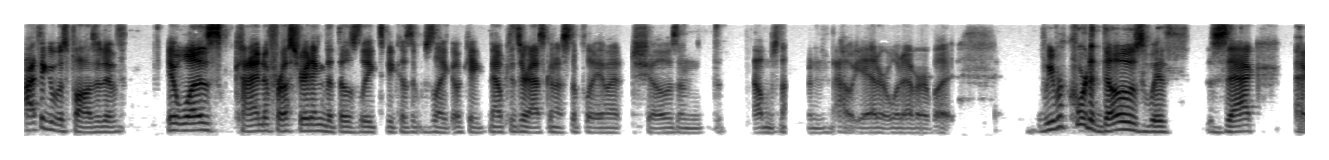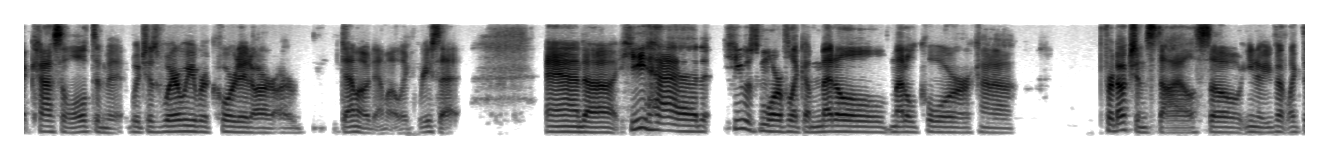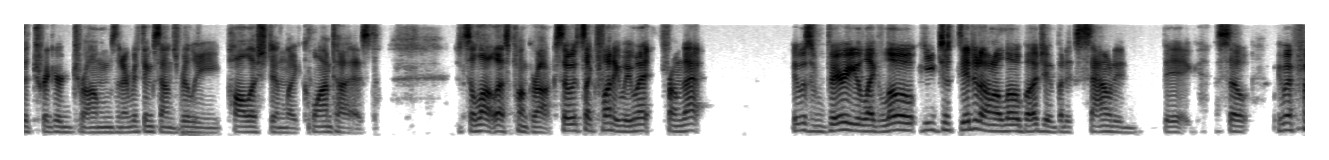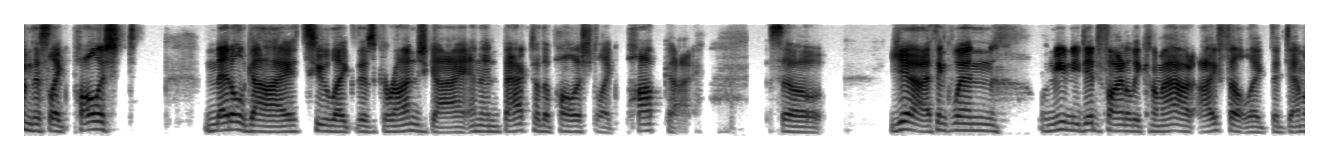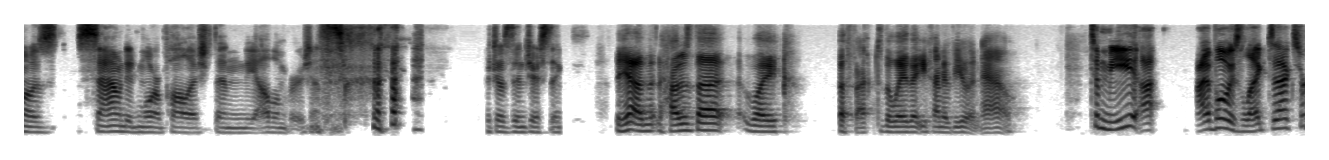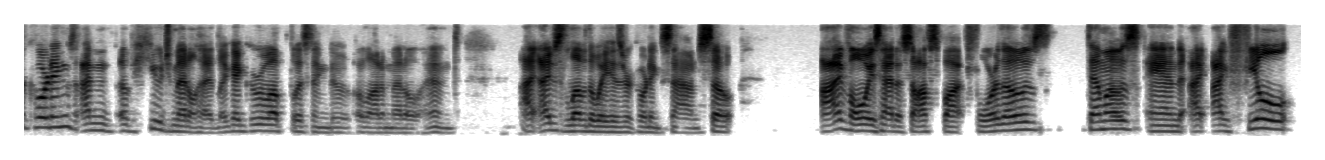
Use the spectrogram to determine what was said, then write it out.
I think it was positive. it was kind of frustrating that those leaked because it was like, okay, now kids are asking us to play them at shows and the album's not even out yet or whatever. But we recorded those with Zach at Castle Ultimate, which is where we recorded our, our demo demo, like reset. And uh, he had he was more of like a metal metalcore kind of production style. So you know you've got like the triggered drums and everything sounds really polished and like quantized it's a lot less punk rock. So it's like funny. We went from that. It was very like low. He just did it on a low budget, but it sounded big. So we went from this like polished metal guy to like this grunge guy, and then back to the polished like pop guy. So yeah, I think when when Mutiny did finally come out, I felt like the demos sounded more polished than the album versions, which was interesting. Yeah, and how does that like affect the way that you kind of view it now? To me, I, I've always liked Zach's recordings. I'm a huge metalhead. Like I grew up listening to a lot of metal, and I, I just love the way his recordings sound. So I've always had a soft spot for those demos, and I, I feel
